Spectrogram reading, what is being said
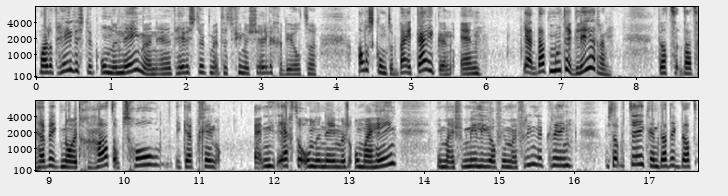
Maar dat hele stuk ondernemen en het hele stuk met het financiële gedeelte, alles komt erbij kijken. En ja, dat moet ik leren. Dat, dat heb ik nooit gehad op school. Ik heb geen, eh, niet echte ondernemers om mij heen, in mijn familie of in mijn vriendenkring. Dus dat betekent dat ik dat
